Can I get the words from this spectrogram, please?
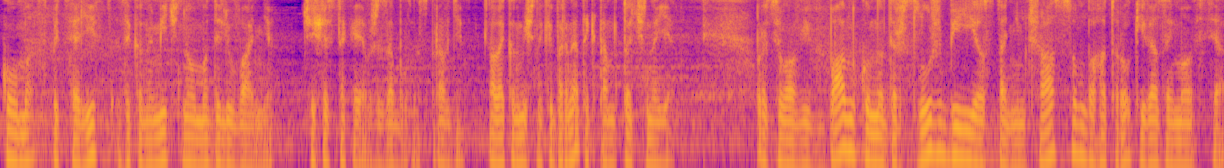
кома спеціаліст з економічного моделювання. Чи щось таке я вже забув насправді. Але економічний кібернетик там точно є. Працював і в банку на держслужбі. і Останнім часом багато років я займався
